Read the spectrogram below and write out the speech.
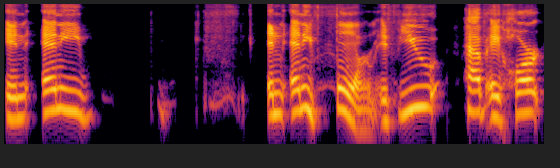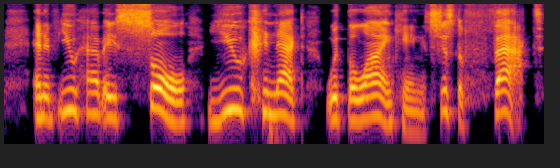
in any in any form, if you have a heart and if you have a soul, you connect with the Lion King. It's just a fact.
